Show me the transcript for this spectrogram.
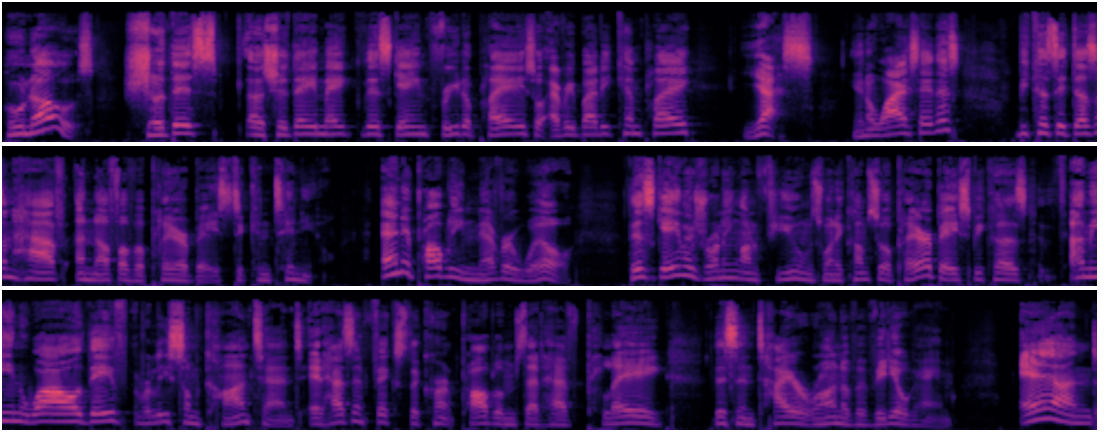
Who knows? Should this uh, should they make this game free to play so everybody can play? Yes. You know why I say this? Because it doesn't have enough of a player base to continue. And it probably never will this game is running on fumes when it comes to a player base because, I mean, while they've released some content, it hasn't fixed the current problems that have plagued this entire run of a video game. And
